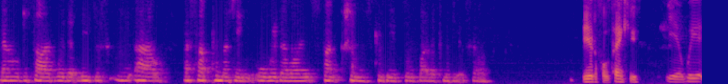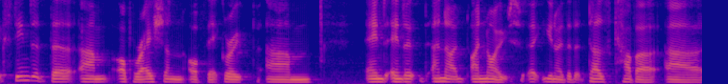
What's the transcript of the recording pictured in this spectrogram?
then we'll decide whether it needs a, uh, a subcommittee or whether those functions can be absorbed by the committee itself. Beautiful, thank you. Yeah, we extended the um, operation of that group, um, and and and I, I note, uh, you know, that it does cover uh,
